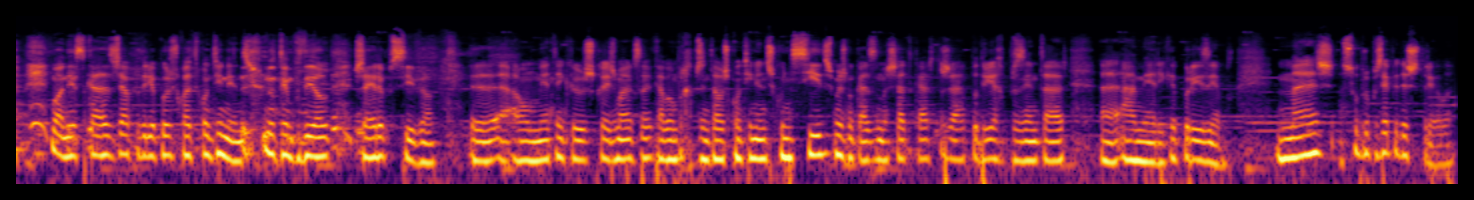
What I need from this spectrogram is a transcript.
Bom, nesse caso já poderia pôr os quatro continentes. No tempo dele já era possível. Eh, há um momento em que os reis magos acabam por representar os continentes conhecidos, mas no caso de Machado de Castro já poderia representar a América, por exemplo. Mas sobre o presépio da estrela,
